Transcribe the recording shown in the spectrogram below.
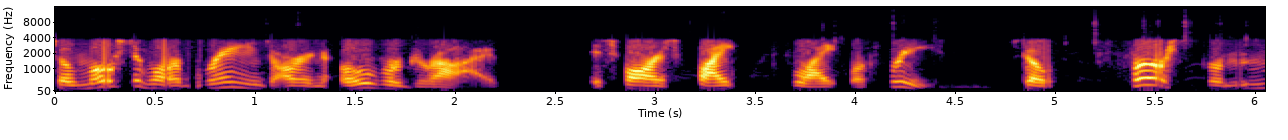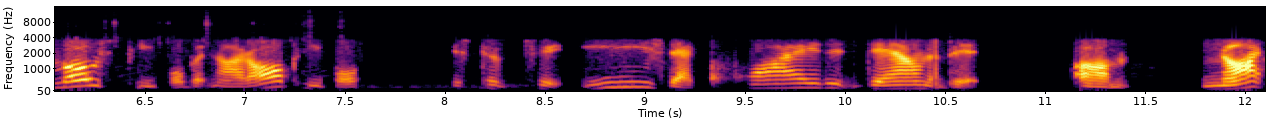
So most of our brains are in overdrive as far as fight, flight, or freeze. So first, for most people, but not all people, is to, to ease that, quiet it down a bit. Um, not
